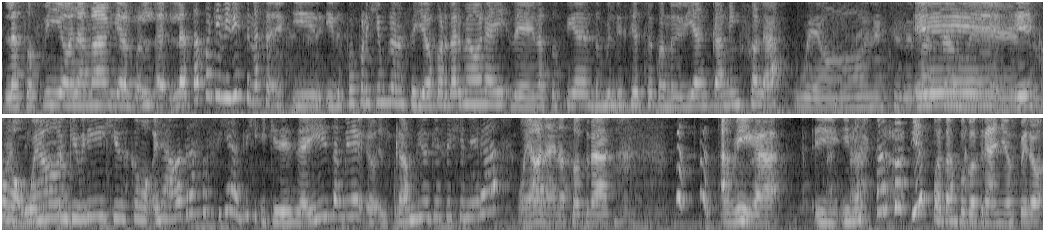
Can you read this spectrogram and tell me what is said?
la Sofía o la Maglia, la, la etapa que viviste en ese... Y, y después, por ejemplo, no sé, yo acordarme ahora de la Sofía del 2018 cuando vivía en Cumming sola. Weón, ese departamento. Eh, es como, bonito. weón, qué brígido, es como, era otra Sofía, brígido. Y que desde ahí también el, el cambio que se genera, weón, de nosotras, amiga. Y, y no es tanto tiempo tampoco, tres años, pero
